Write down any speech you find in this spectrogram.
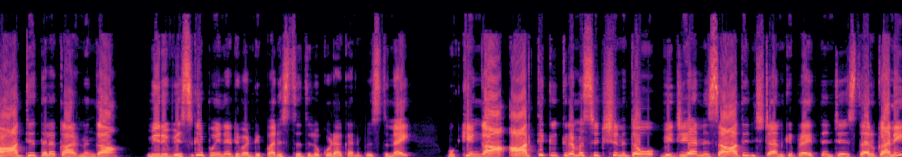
బాధ్యతల కారణంగా మీరు విసిగిపోయినటువంటి పరిస్థితులు కూడా కనిపిస్తున్నాయి. ముఖ్యంగా ఆర్థిక క్రమశిక్షణతో విజయాన్ని సాధించడానికి ప్రయత్నం చేస్తారు. కానీ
